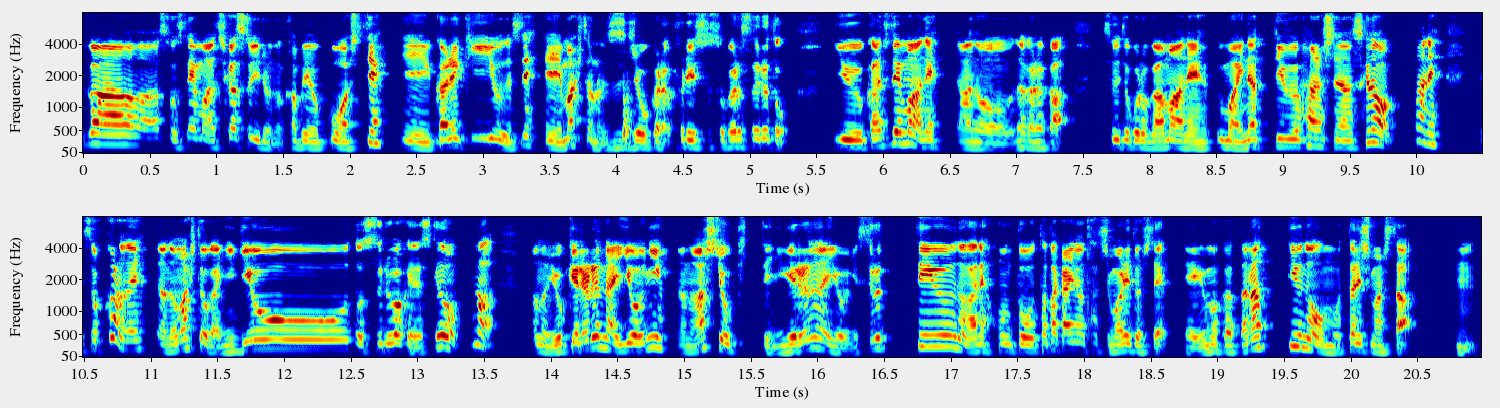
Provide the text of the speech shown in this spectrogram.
が、そうですね、まあ、地下水路の壁を壊して、えー、瓦礫をですね、えー、マヒトの頭上から降り注がせるという感じで、まあね、あの、なかなか、そういうところがまあね、うまいなっていう話なんですけど、まあね、そこからね、あの、真人が逃げようとするわけですけど、まあ、あの、避けられないように、あの、足を切って逃げられないようにするっていうのがね、本当戦いの立ち回りとして、えー、うまかったなっていうのを思ったりしました。うん。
